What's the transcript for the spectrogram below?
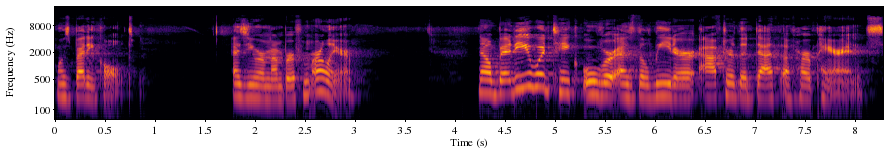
was Betty Colt, as you remember from earlier. Now, Betty would take over as the leader after the death of her parents,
